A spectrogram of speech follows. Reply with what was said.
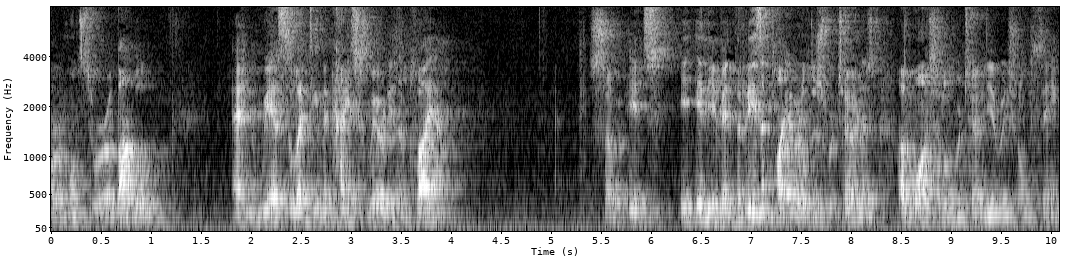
or a monster or a bubble, and we are selecting the case where it is a player. So it's in the event that it is a player, it'll just return it, otherwise it'll return the original thing.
